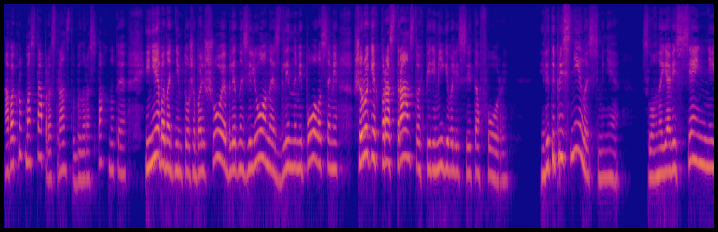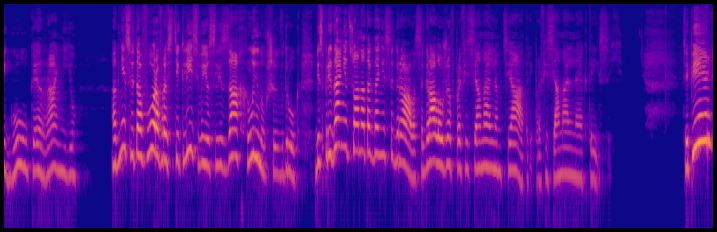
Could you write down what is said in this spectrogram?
А вокруг моста пространство было распахнутое, и небо над ним тоже большое, бледно-зеленое, с длинными полосами. В широких пространствах перемигивались светофоры. «Или ты приснилась мне?» Словно я весенней гулкой ранью. Огни светофоров растеклись в ее слезах, хлынувших вдруг. Беспреданницу она тогда не сыграла, сыграла уже в профессиональном театре, профессиональной актрисой. Теперь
